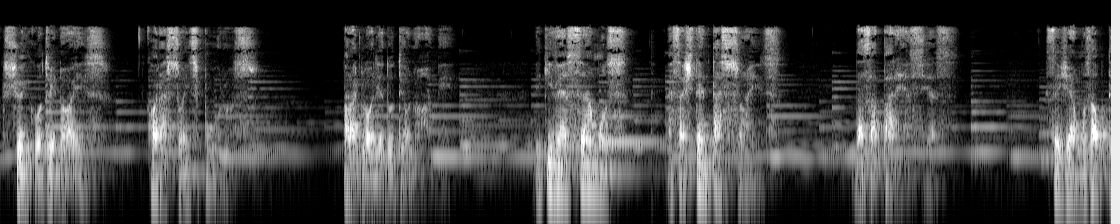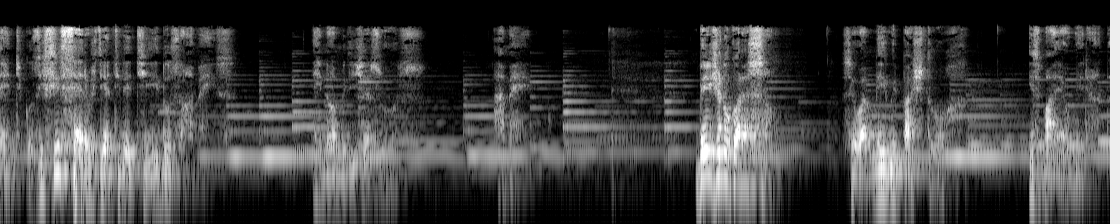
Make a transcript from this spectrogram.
Que o Senhor encontre em nós corações puros, para a glória do teu nome. E que vençamos essas tentações das aparências. Sejamos autênticos e sinceros diante de ti e dos homens. Em nome de Jesus. Amém. Beijo no coração. Seu amigo e pastor Ismael Miranda.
